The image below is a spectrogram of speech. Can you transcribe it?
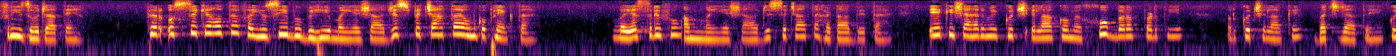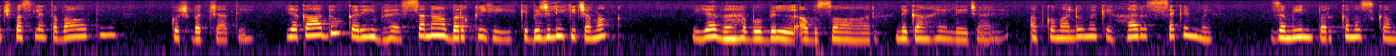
فریز ہو جاتے ہیں۔ پھر اس سے کیا ہوتا ہے؟ فیوسیب بھی میشا جس پہ چاہتا ہے ان کو پھینکتا ہے۔ وہ یسریف ام میشا جس سے چاہتا ہے ہٹا دیتا ہے۔ ایک ہی شہر میں کچھ علاقوں میں خوب برف پڑتی ہے اور کچھ علاقے بچ جاتے ہیں۔ کچھ فصلیں تباہ ہوتی ہیں، کچھ بچ جاتی ہیں۔ یقادو قریب ہے سنا برقی ہی، کہ بجلی کی چمک یذهب بالابصار، نگاہیں لے جائے۔ آپ کو معلوم ہے کہ ہر سیکنڈ میں زمین پر کم از کم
